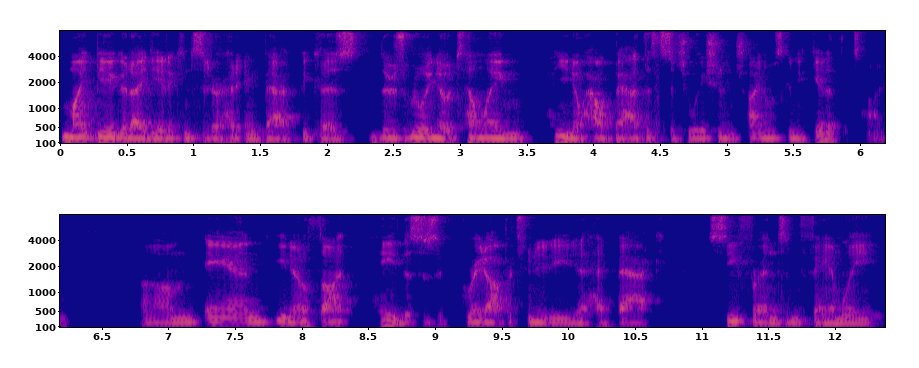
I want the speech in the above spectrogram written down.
might be a good idea to consider heading back because there's really no telling, you know, how bad the situation in China was going to get at the time. Um, and, you know, thought, hey, this is a great opportunity to head back, see friends and family,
